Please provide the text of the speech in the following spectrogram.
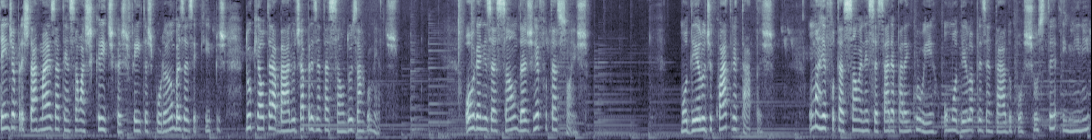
tende a prestar mais atenção às críticas feitas por ambas as equipes do que ao trabalho de apresentação dos argumentos. Organização das refutações. Modelo de quatro etapas. Uma refutação é necessária para incluir o modelo apresentado por Schuster e Mini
